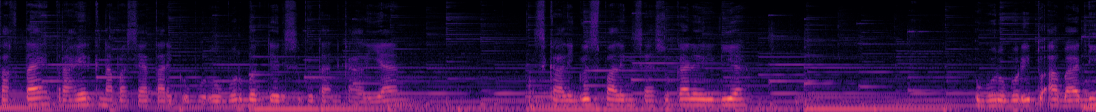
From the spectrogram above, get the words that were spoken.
Fakta yang terakhir kenapa saya tarik ubur-ubur buat jadi sebutan kalian sekaligus paling saya suka dari dia. Ubur-ubur itu abadi.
